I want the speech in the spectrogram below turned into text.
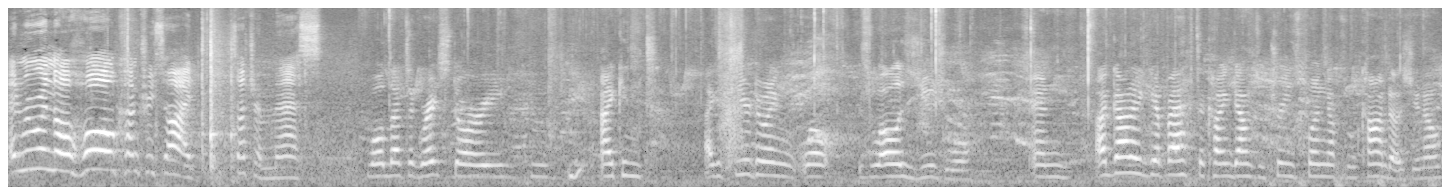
and ruined the whole countryside. Such a mess. Well, that's a great story. I can, I can see you're doing well. as well as usual. And I gotta get back to cutting down some trees, putting up some condos, you know?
